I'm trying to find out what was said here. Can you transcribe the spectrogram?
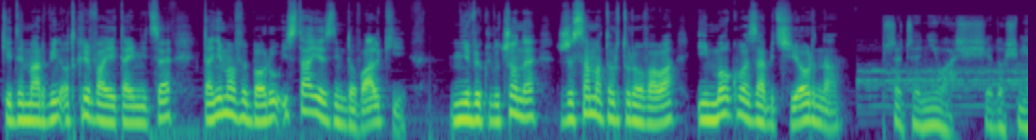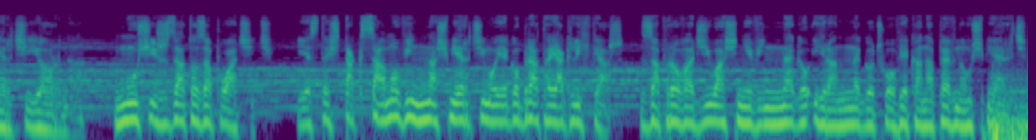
Kiedy Marvin odkrywa jej tajemnicę, ta nie ma wyboru i staje z nim do walki. Niewykluczone, że sama torturowała i mogła zabić Jorna. Przyczyniłaś się do śmierci Jorna. Musisz za to zapłacić. Jesteś tak samo winna śmierci mojego brata jak lichwiarz. Zaprowadziłaś niewinnego i rannego człowieka na pewną śmierć.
